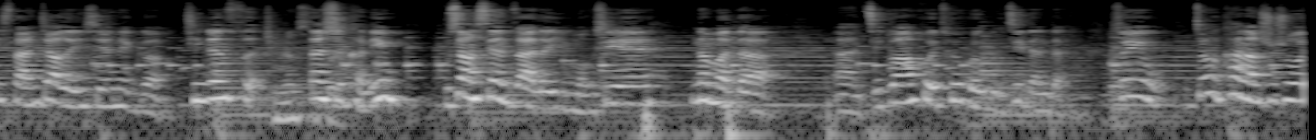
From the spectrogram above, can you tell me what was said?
伊斯兰教的一些那个清真寺，清真寺但是肯定不像现在的某些那么的呃极端，会摧毁古迹等等。所以这个看到是说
